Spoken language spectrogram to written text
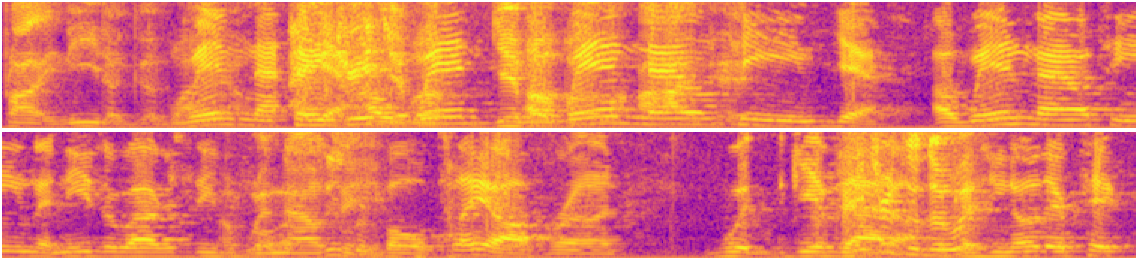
probably need a good wide Win now, Patriots yeah, give a up- win, give a up a- win a now high team. Yes, a win now team that needs a wide receiver A for a Super team. Bowl playoff run would give that Patriots up will do because it. you know their pick.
